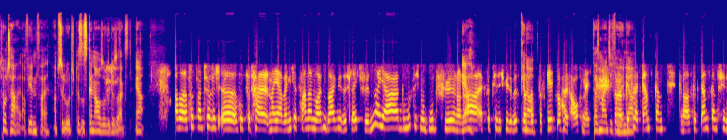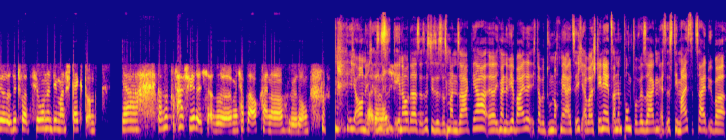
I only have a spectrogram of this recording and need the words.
Total, auf jeden Fall, absolut. Das ist genauso, wie du sagst, ja. Aber es ist natürlich, äh, es ist total, naja, wenn ich jetzt anderen Leuten sage, die sich schlecht fühlen, naja, du musst dich nur gut fühlen und ja. ah, akzeptiere dich, wie du bist, genau. das, das, geht so halt auch nicht. Das meinte ich vorhin, Es gibt ja. halt ganz, ganz, genau, es gibt ganz, ganz viele Situationen, in denen man steckt und ja, das ist total schwierig. Also ich habe da auch keine Lösung. Ich auch nicht. es ist nicht. genau das. Es ist dieses, dass man sagt, ja, äh, ich meine, wir beide, ich glaube, du noch mehr als ich, aber stehen ja jetzt an einem Punkt, wo wir sagen, es ist die meiste Zeit über,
